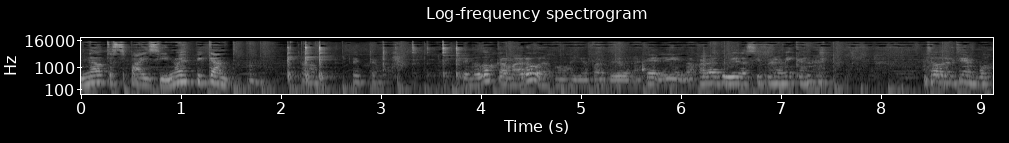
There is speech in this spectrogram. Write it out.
Not spicy, no es picante. Ah, perfecto. Tengo dos camarógrafos y aparte de una. Qué lindo. Ojalá tuviera así, en mi canal. Todo el tiempo.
